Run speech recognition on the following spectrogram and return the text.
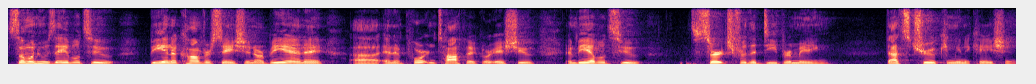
Someone who's able to be in a conversation or be in a, uh, an important topic or issue and be able to search for the deeper meaning. That's true communication.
